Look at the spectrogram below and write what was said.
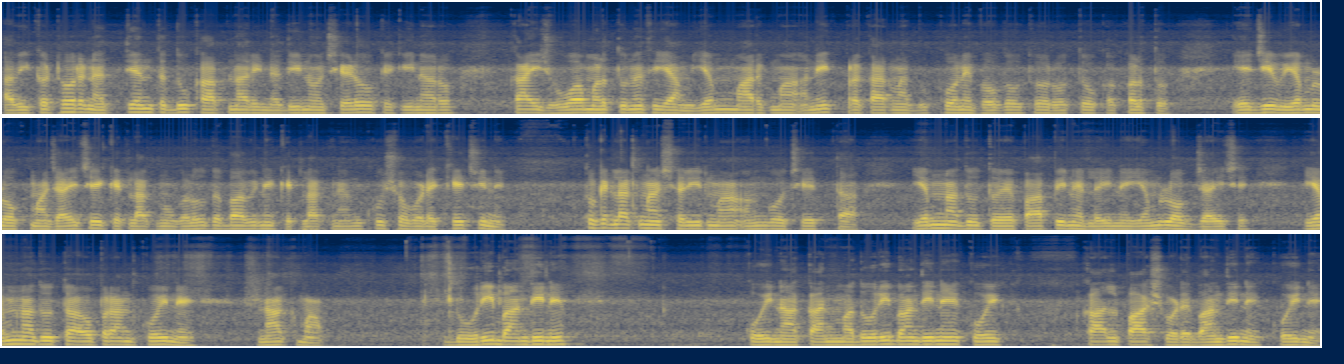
આવી કઠોર અને અત્યંત દુઃખ આપનારી નદીનો છેડો કે કિનારો કાંઈ જોવા મળતું નથી. આમ યમ માર્ગમાં અનેક પ્રકારના દુઃખોને ભોગવતો, રોતો, કકળતો એ જીવ યમલોકમાં જાય છે. કેટલાકનું ગળું દબાવીને, કેટલાકને અંકુશો વડે ખેંચીને તો કેટલાકના શરીરમાં અંગો છેદતા યમના દૂતોએ પાપીને લઈને યમલોક જાય છે. યમના દૂતા ઉપરાંત કોઈને નાકમાં દોરી બાંધીને, કોઈના કાનમાં દોરી બાંધીને, કોઈ કાલપાશ વડે બાંધીને, કોઈને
